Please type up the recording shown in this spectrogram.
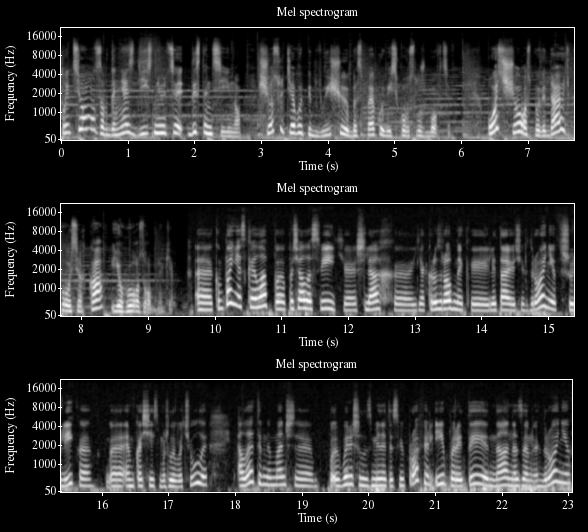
При цьому завдання здійснюються дистанційно, що суттєво підвищує безпеку військовослужбовців. Ось що розповідають про сірка його розробники. Е, Компанія Skylab е, почала свій е, шлях як розробники літаючих дронів, Шуліка, е, МК-6, можливо, чули. Але тим не менше вирішили змінити свій профіль і перейти на наземних дронів.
